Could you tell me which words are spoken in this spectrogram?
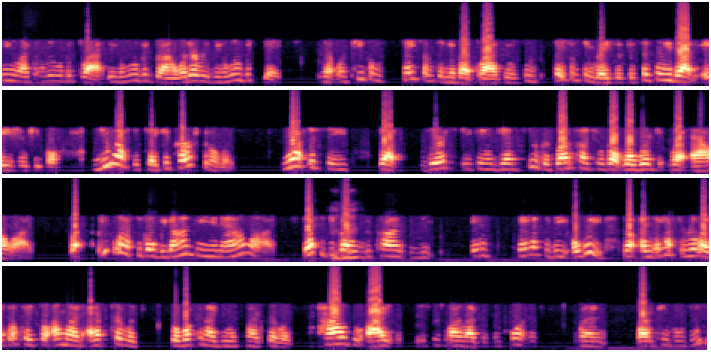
being like a little bit black, being a little bit brown, whatever, being a little bit gay. That when people say something about black, or say something racist, or say something about Asian people, you have to take it personally. You have to see that they're speaking against you. Because a lot of times people go, well, we're, we're allies. But people have to go beyond being an ally. They have to go because they have to be aware, no, and they have to realize, okay, so I'm white, I have privilege. So what can I do with my privilege? How do I? This is why life is important when white people do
